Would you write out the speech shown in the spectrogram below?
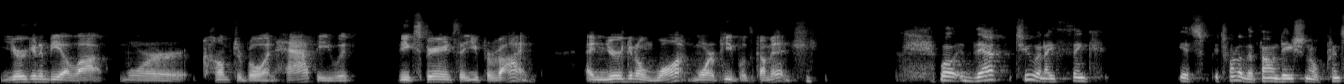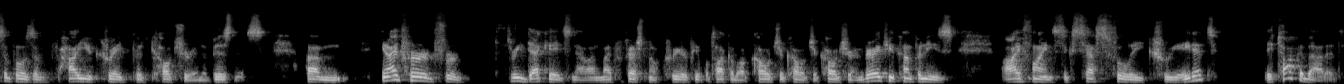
you're going to be a lot more comfortable and happy with the experience that you provide and you're going to want more people to come in. well, that too, and I think it's it's one of the foundational principles of how you create good culture in a business. Um, you know, I've heard for three decades now in my professional career, people talk about culture, culture, culture, and very few companies I find successfully create it. They talk about it,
